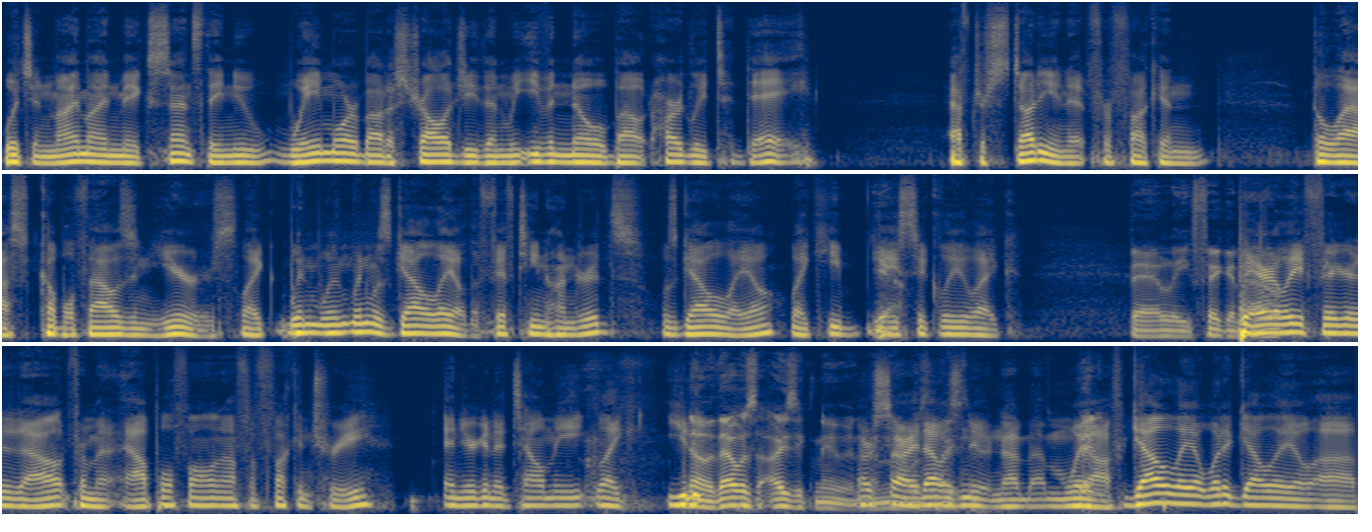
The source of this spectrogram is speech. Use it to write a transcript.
which in my mind makes sense. They knew way more about astrology than we even know about hardly today after studying it for fucking the last couple thousand years. Like when when when was Galileo? The 1500s was Galileo? Like he Yeah. basically like Barely figured barely figured it out from an apple falling off a fucking tree. And you're gonna tell me like you No, that was Isaac Newton. or sorry, that was Isaac- Newton. I'm, I'm way But- off. Galileo, what did Galileo? Uh,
